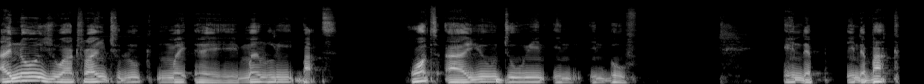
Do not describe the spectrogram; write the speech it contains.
I know you are trying to look my, uh, manly, but what are you doing in in both? In the in the back,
